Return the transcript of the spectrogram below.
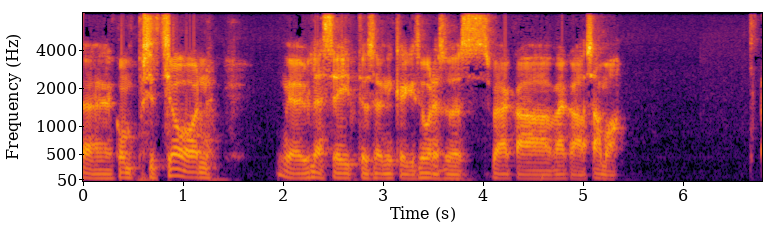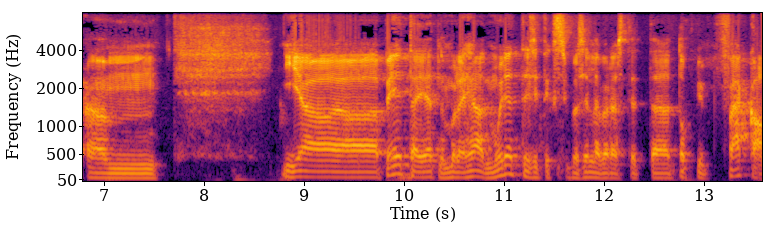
äh,, kompositsioon ülesehitus on ikkagi suures osas väga, väga sama. um, ja beeta ei jätnud mulle head muljet, esiteks juba sellepärast, et ta topib väga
